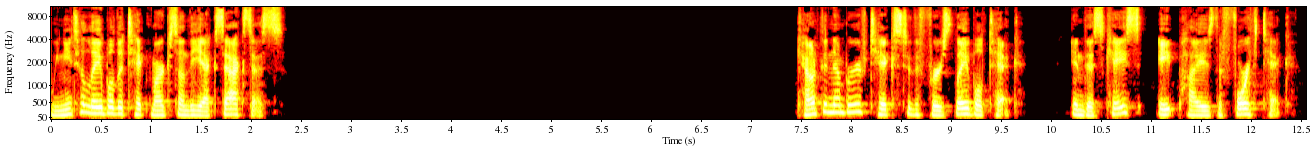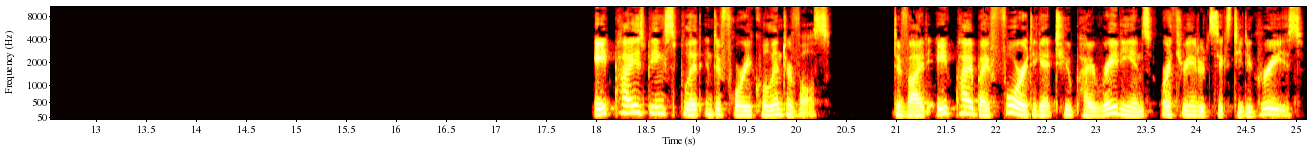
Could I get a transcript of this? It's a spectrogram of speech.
We need to label the tick marks on the x-axis. Count the number of ticks to the first label tick. In this case, 8 pi is the fourth tick. Eight pi is being split into four equal intervals. Divide 8 pi by 4 to get 2 pi radians, or 360 degrees.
